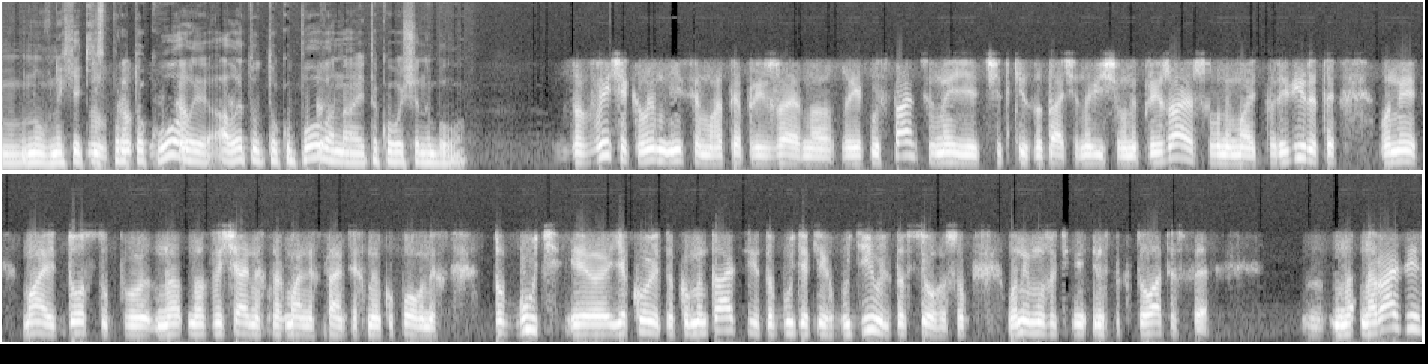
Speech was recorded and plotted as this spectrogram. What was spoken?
ну в них якісь Ну, ну, протоколи, але тут окупована, і такого ще не було. Зазвичай, коли місія МАГАТЕ приїжджає на якусь станцію, у неї є чіткі задачі, навіщо вони приїжджають, що вони мають перевірити. Вони мають доступ е, на, на звичайних нормальних станціях не окупованих до будь-якої документації, до будь-яких будівель, до всього, щоб вони можуть інспектувати все. На, наразі,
